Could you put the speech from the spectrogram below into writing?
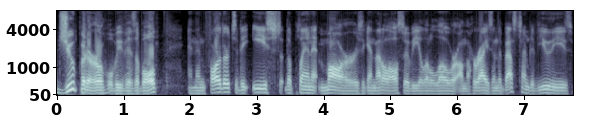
Jupiter will be visible. And then farther to the east, the planet Mars. Again, that'll also be a little lower on the horizon. The best time to view these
